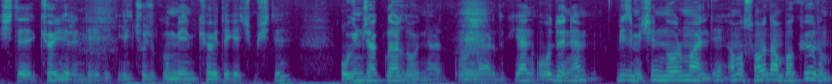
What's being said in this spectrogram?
İşte köy yerindeydik. İlk çocukluğum benim köyde geçmişti. Oyuncaklarla oynar, oynardık. Yani o dönem bizim için normaldi. Ama sonradan bakıyorum.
